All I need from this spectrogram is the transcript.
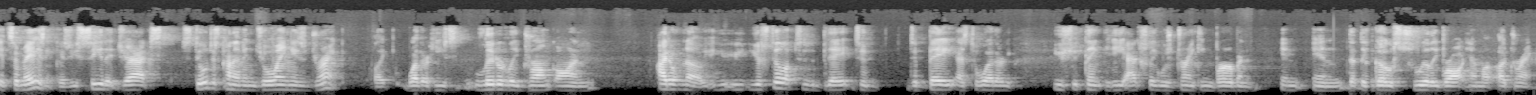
it's amazing because you see that Jack's still just kind of enjoying his drink, like whether he's literally drunk on, I don't know. You, you're still up to debate to debate as to whether you should think that he actually was drinking bourbon in, in that the ghosts really brought him a, a drink.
